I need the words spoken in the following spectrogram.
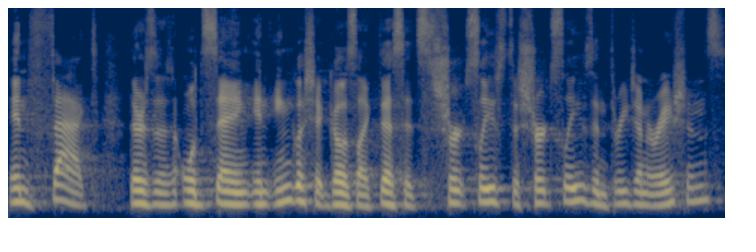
In fact, there's an old saying in English, it goes like this it's shirt sleeves to shirt sleeves in three generations,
